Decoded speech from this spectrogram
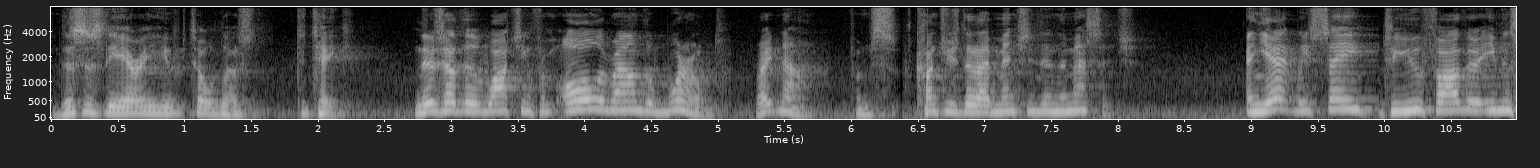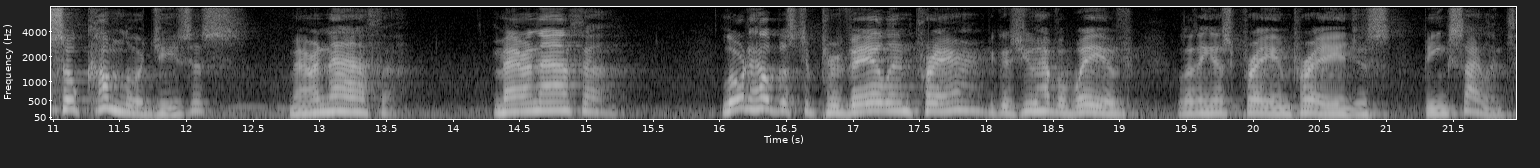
This is the area you've told us to take. And there's others watching from all around the world right now, from countries that I mentioned in the message. And yet we say to you, Father, even so come, Lord Jesus. Maranatha. Maranatha. Lord, help us to prevail in prayer because you have a way of letting us pray and pray and just being silent,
